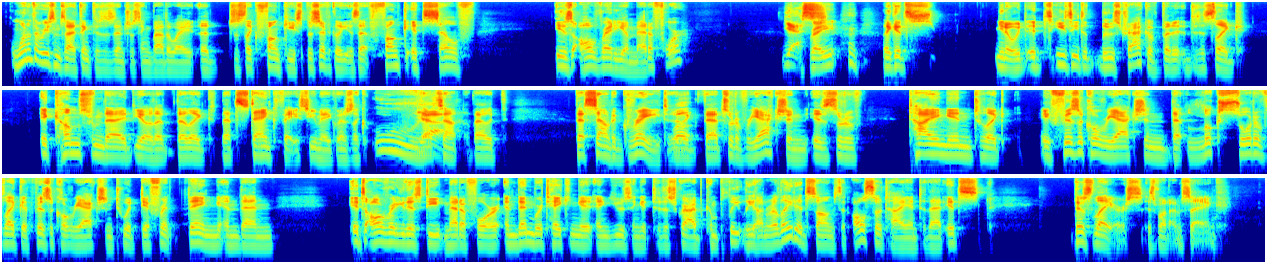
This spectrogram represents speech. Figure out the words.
one of the reasons I think this is interesting, by the way, uh, just like funky specifically, is that funk itself is already a metaphor, yes. right? like it's, you know, it, it's easy to lose track of, but it's just like it comes from that, you know, that that like that stank face you make when it's like, ooh, Yeah. that sound that like that sounded great. Well- like that sort of reaction is sort of tying into like a physical reaction that looks sort of like a physical reaction to a different thing, and then it's already this deep metaphor and then we're taking it and using it to describe completely unrelated songs that also tie into that it's there's layers is what i'm saying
